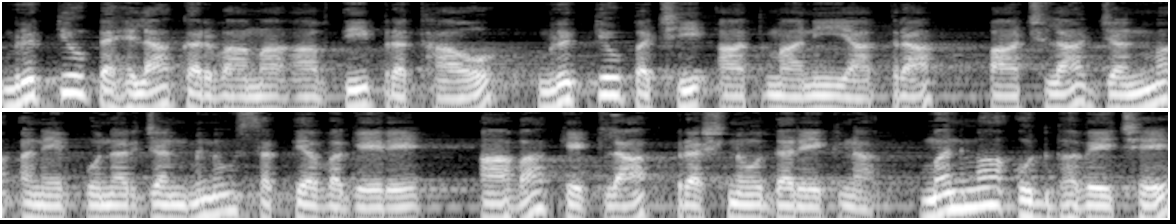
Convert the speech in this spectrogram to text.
મૃત્યુ પહેલા કરવામાં આવતી પ્રથાઓ, મૃત્યુ પછી આત્માની યાત્રા, પાછલા જન્મ અને પુનર્જન્મનું સત્ય વગેરે, આવા કેટલાક પ્રશ્નો દરેકના મનમાં ઉદ્ભવે છે,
